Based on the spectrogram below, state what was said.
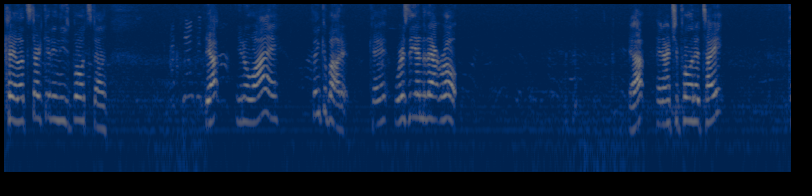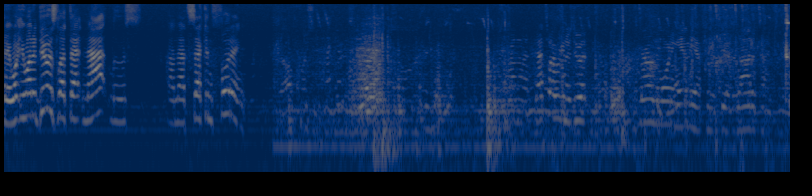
okay, let's start getting these boats down. Yep, you know why? Think about it. Okay, where's the end of that rope? Yep, and aren't you pulling it tight? Okay, what you want to do is let that knot loose on that second footing. That's why we're going to do it tomorrow in the morning and the afternoon. We have a lot of time to.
